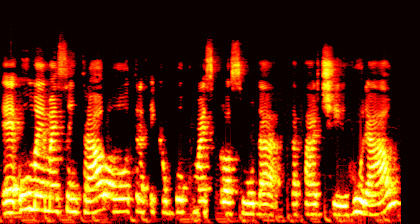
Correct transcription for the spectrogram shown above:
É, uma é mais central, a outra fica um pouco mais próximo da, da parte rural,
